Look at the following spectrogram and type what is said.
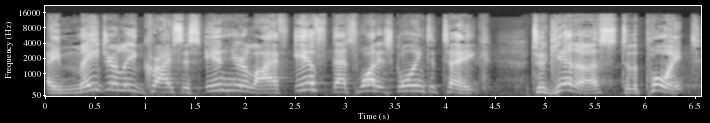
a major league crisis in your life if that's what it's going to take to get us to the point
